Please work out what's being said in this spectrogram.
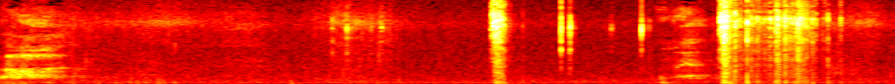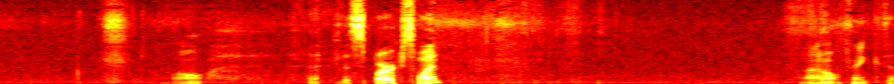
Ah. Well, the sparks went. I don't think the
